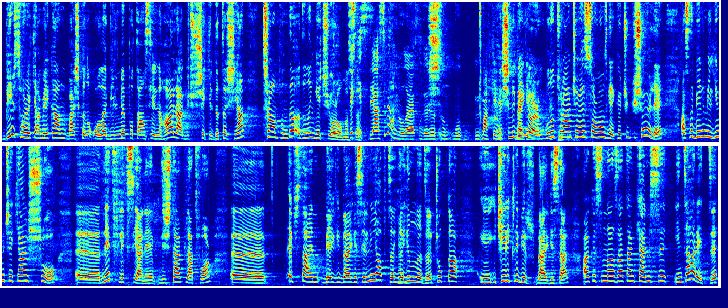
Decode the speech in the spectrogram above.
bir sonraki Amerikan başkanı olabilme potansiyelini hala güçlü şekilde taşıyan Trump'ın da adının geçiyor olması. Peki siyasi bir hamle olarak mı görüyorsun bu mahkeme Şimdi bilmiyorum. Bunu Turan Çömez'e sormamız gerekiyor. Çünkü şöyle aslında benim ilgimi çeken şu e, Netflix yani dijital platform e, Epstein belge, belgeselini yaptı, yayınladı. Çok da e, içerikli bir belgesel. Arkasından zaten kendisi intihar etti.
